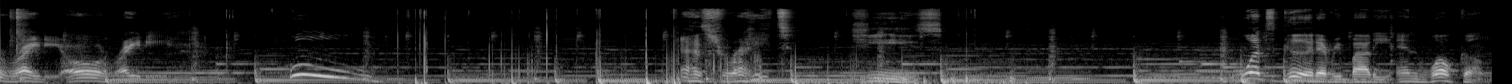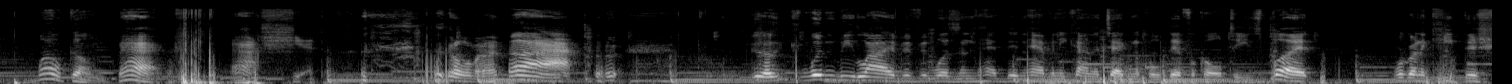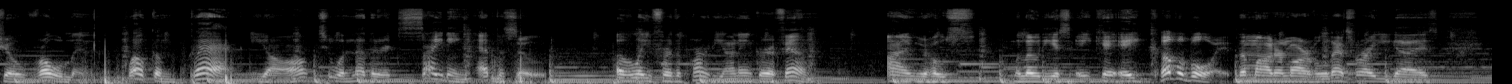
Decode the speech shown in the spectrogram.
Alrighty, alrighty. Woo! That's right. Jeez. What's good, everybody, and welcome. Welcome back. Ah, shit. Hold on. Ah! It wouldn't be live if it wasn't had, didn't have any kind of technical difficulties, but we're gonna keep this show rolling. Welcome back, y'all, to another exciting episode of Late for the Party on Anchor FM. I'm your host, Melodious, aka Cover Boy, the Modern Marvel. That's right, you guys.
